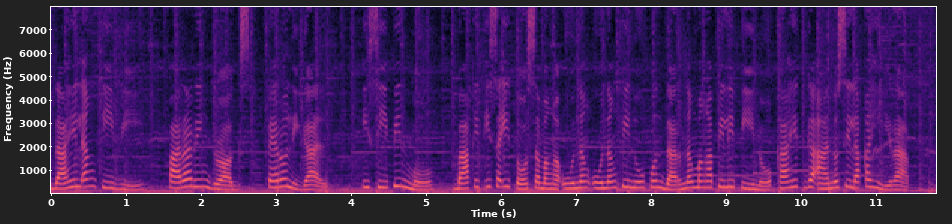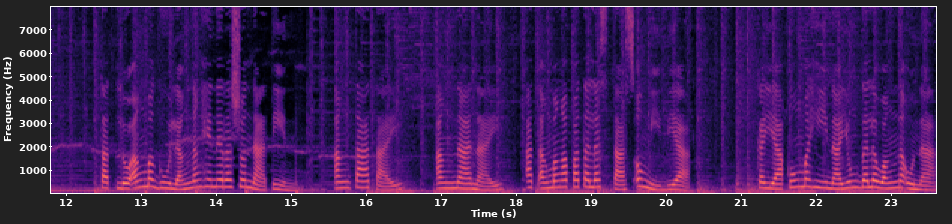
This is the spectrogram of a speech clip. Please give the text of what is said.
Dahil ang TV, para ring drugs, pero legal. Isipin mo, bakit isa ito sa mga unang-unang pinupundar ng mga Pilipino kahit gaano sila kahirap. Tatlo ang magulang ng henerasyon natin. Ang tatay, ang nanay, at ang mga patalastas o media. Kaya kung mahina yung dalawang nauna,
